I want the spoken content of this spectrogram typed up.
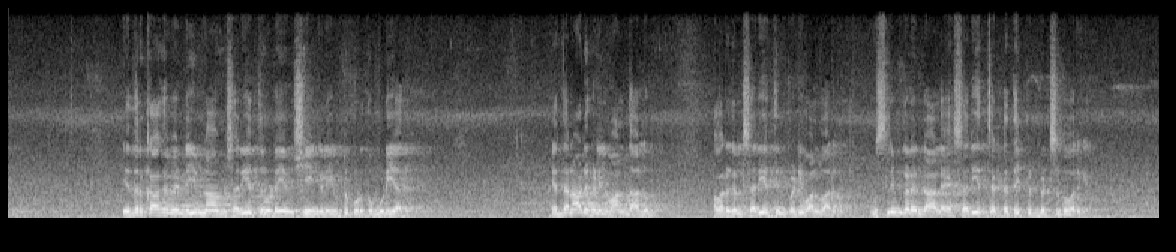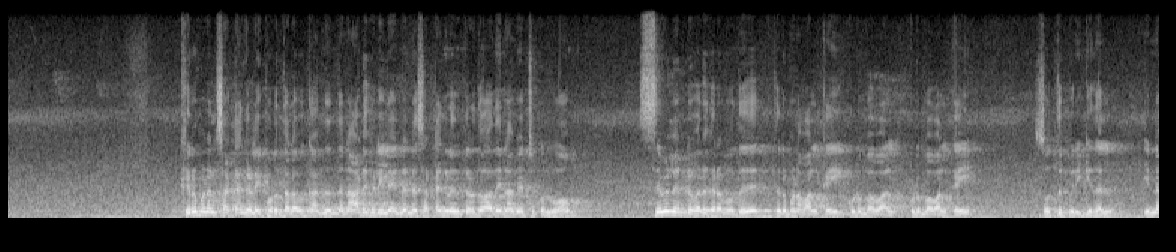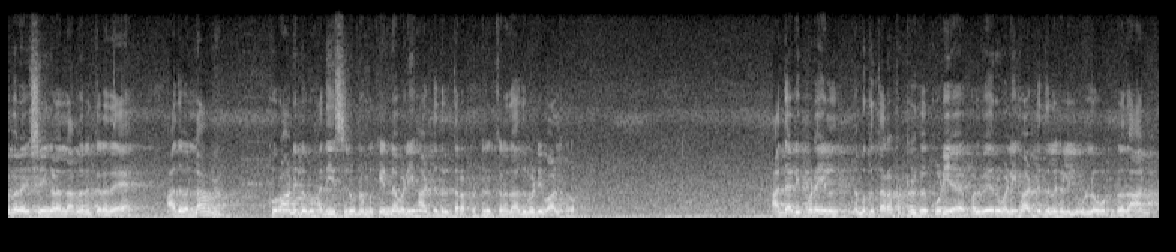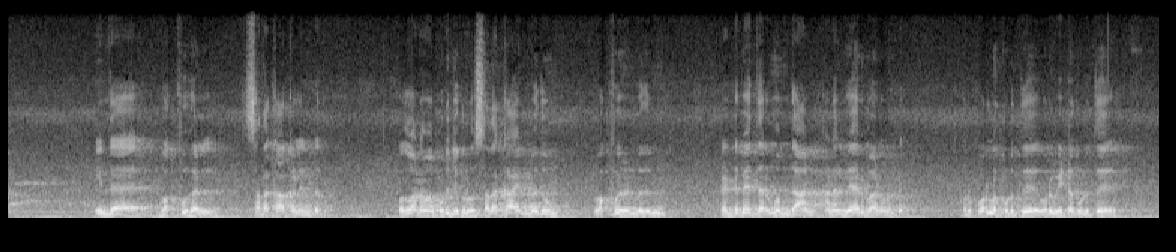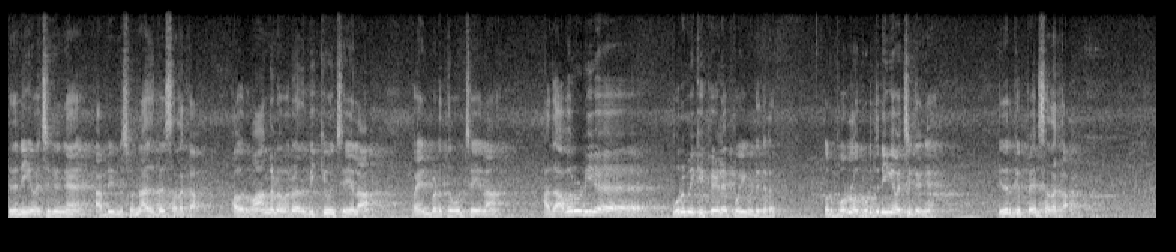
எதற்காக வேண்டியும் நாம் ஷரியத்தினுடைய விஷயங்களை விட்டு கொடுக்க முடியாது. எந்த நாடுகளில் வாழ்ந்தாலும் அவர்கள் ஷரியத்தின்படி வாழ்வார்கள். முஸ்லிம்கள் என்றாலே ஷரியத் சட்டத்தை பின்பற்றுபவர்கள். கிரிமினல் சட்டங்களை பொறுத்தளவுக்கு அந்தந்த நாடுகளில் என்னென்ன சட்டங்கள் இருக்கிறதோ அதை நாம் ஏற்றுக்கொள்வோம். சிவில் என்று வருகிற போது திருமண வாழ்க்கை குடும்ப வாழ் குடும்ப வாழ்க்கை சொத்து பிரிக்குதல் இன்ன பிற விஷயங்கள் எல்லாம் இருக்கிறதே அதுவெல்லாம் குரானிலும் ஹதீஸிலும் நமக்கு என்ன வழிகாட்டுதல் தரப்பட்டிருக்கிறதோ அதுபடி வாழ்கிறோம். அந்த அடிப்படையில் நமக்கு தரப்பட்டிருக்கக்கூடிய பல்வேறு வழிகாட்டுதல்களில் உள்ள ஒன்றுதான் இந்த வக்ஃபுகள் சதக்காக்கள் என்பது. பொதுவாக நம்ம புரிஞ்சுக்கணும் சதக்கா என்பதும் வக்ஃபு என்பதும் ரெண்டுமே தர்மம் தான் ஆனால் வேறுபாடு உண்டு. ஒரு பொருளை கொடுத்து ஒரு வீட்டை கொடுத்து இதை நீங்கள் வச்சுக்கோங்க அப்படின்னு சொன்னால் அது பேர் சதக்கா. அவர் வாங்கினவர் அதை விற்கவும் செய்யலாம் பயன்படுத்தவும் செய்யலாம். அது அவருடைய உரிமைக்கு கீழே போய் விடுகிறது. ஒரு பொருளை கொடுத்து நீங்கள் வச்சுக்கோங்க. இதற்கு பேர் சதக்கா.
